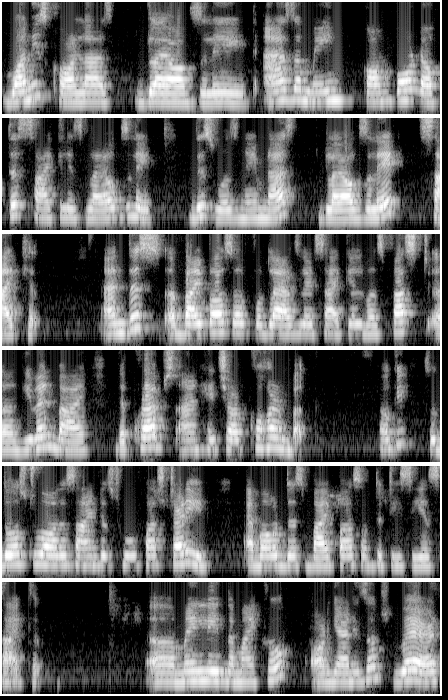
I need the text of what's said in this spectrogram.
One is called as glyoxylate. As the main compound of this cycle is glyoxylate, this was named as glyoxylate cycle. And this uh, bypass of a glyoxylate cycle was first uh, given by the Krebs and H.R. Kornberg. Okay, so those two are the scientists who first studied about this bypass of the TCA cycle, uh, mainly in the micro organisms where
